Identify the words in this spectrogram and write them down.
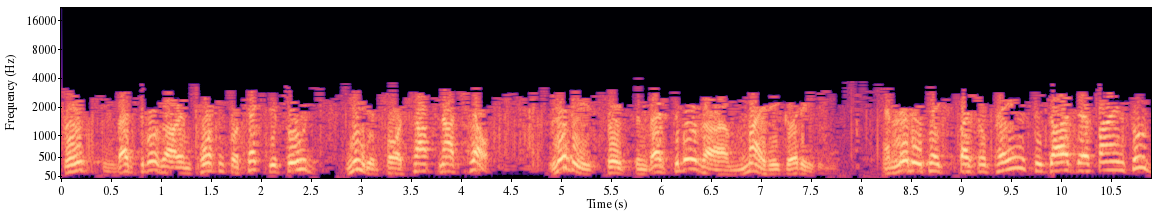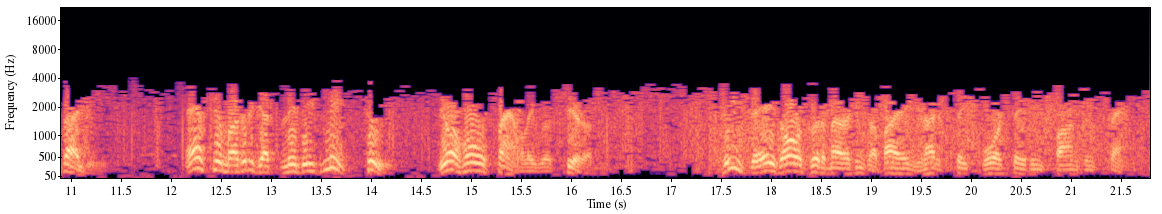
Fruits and vegetables are important protective foods needed for top-notch health. Libby's fruits and vegetables are mighty good eating. And Libby takes special pains to guard their fine food values. Ask your mother to get Libby's meat, too. Your whole family will cheer 'em. These days, all good Americans are buying United States war savings bonds and stamps.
